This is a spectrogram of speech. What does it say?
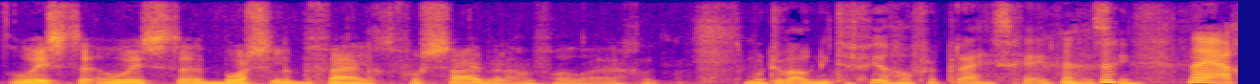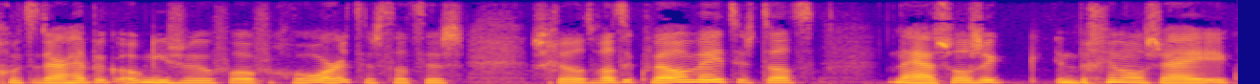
hoe, is de, hoe is de borstelen beveiligd voor cyberaanvallen eigenlijk? Moeten we ook niet te veel over prijs geven misschien. Nou ja, goed, daar heb ik ook niet zo heel veel over gehoord. Dus dat is scheelt. Wat ik wel weet is dat, nou ja, zoals ik in het begin al zei, ik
